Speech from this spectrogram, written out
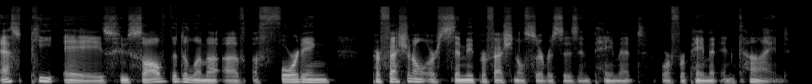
SPAs who solve the dilemma of affording professional or semi-professional services in payment or for payment in kind?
